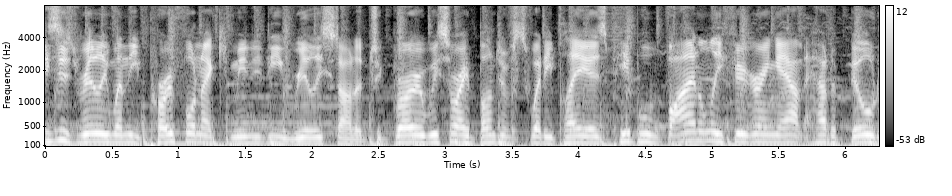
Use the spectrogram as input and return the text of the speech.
This is really when the pro Fortnite community really started to grow. We saw a bunch of sweaty players people finally figuring out how to build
